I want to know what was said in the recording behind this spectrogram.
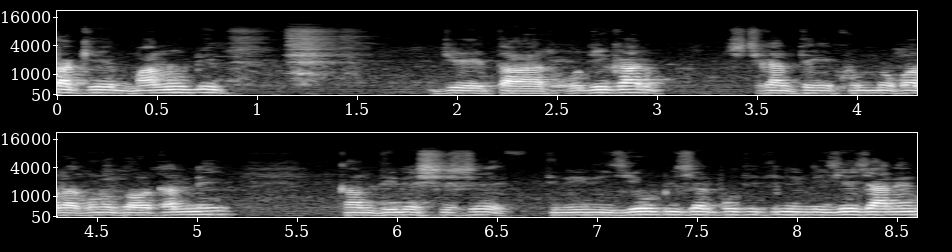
তাকে মানবিক যে তার অধিকার, সেখান থেকে ক্ষুণ্ণ করা কোনো দরকার নেই। কারণ দিনের শেষে তিনি নিজেও বিচারপতি, তিনি নিজে জানেন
